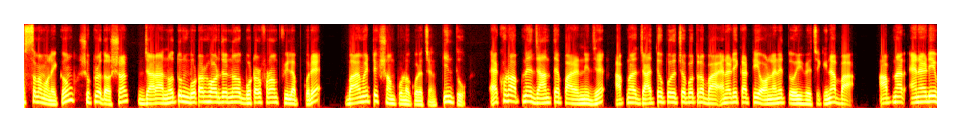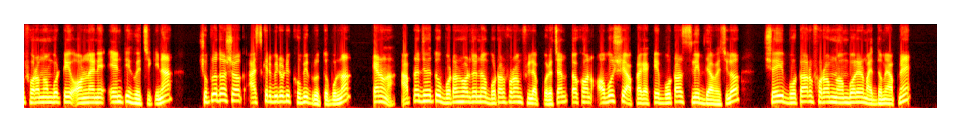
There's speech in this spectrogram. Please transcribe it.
আসসালামু আলাইকুম। সুপ্রিয় দর্শক, যারা নতুন ভোটার হওয়ার জন্য ভোটার ফর্ম ফিল আপ করে বায়োমেট্রিক সম্পূর্ণ করেছেন, কিন্তু এখনও আপনি জানতে পারেননি যে আপনার জাতীয় পরিচয়পত্র বা এনআইডি কার্ডটি অনলাইনে তৈরি হয়েছে কিনা বা আপনার এনআইডি ফর্ম নম্বরটি অনলাইনে এন্ট্রি হয়েছে কিনা। সুপ্রিয় দর্শক, আজকের ভিডিওটি খুবই গুরুত্বপূর্ণ। কেননা, আপনি যেহেতু ভোটার হওয়ার জন্য ভোটার ফর্ম ফিল আপ করেছেন, তখন অবশ্যই আপনাকে একটি ভোটার স্লিপ দেওয়া হয়েছিল। সেই ভোটার ফর্ম নম্বরের মাধ্যমে আপনি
